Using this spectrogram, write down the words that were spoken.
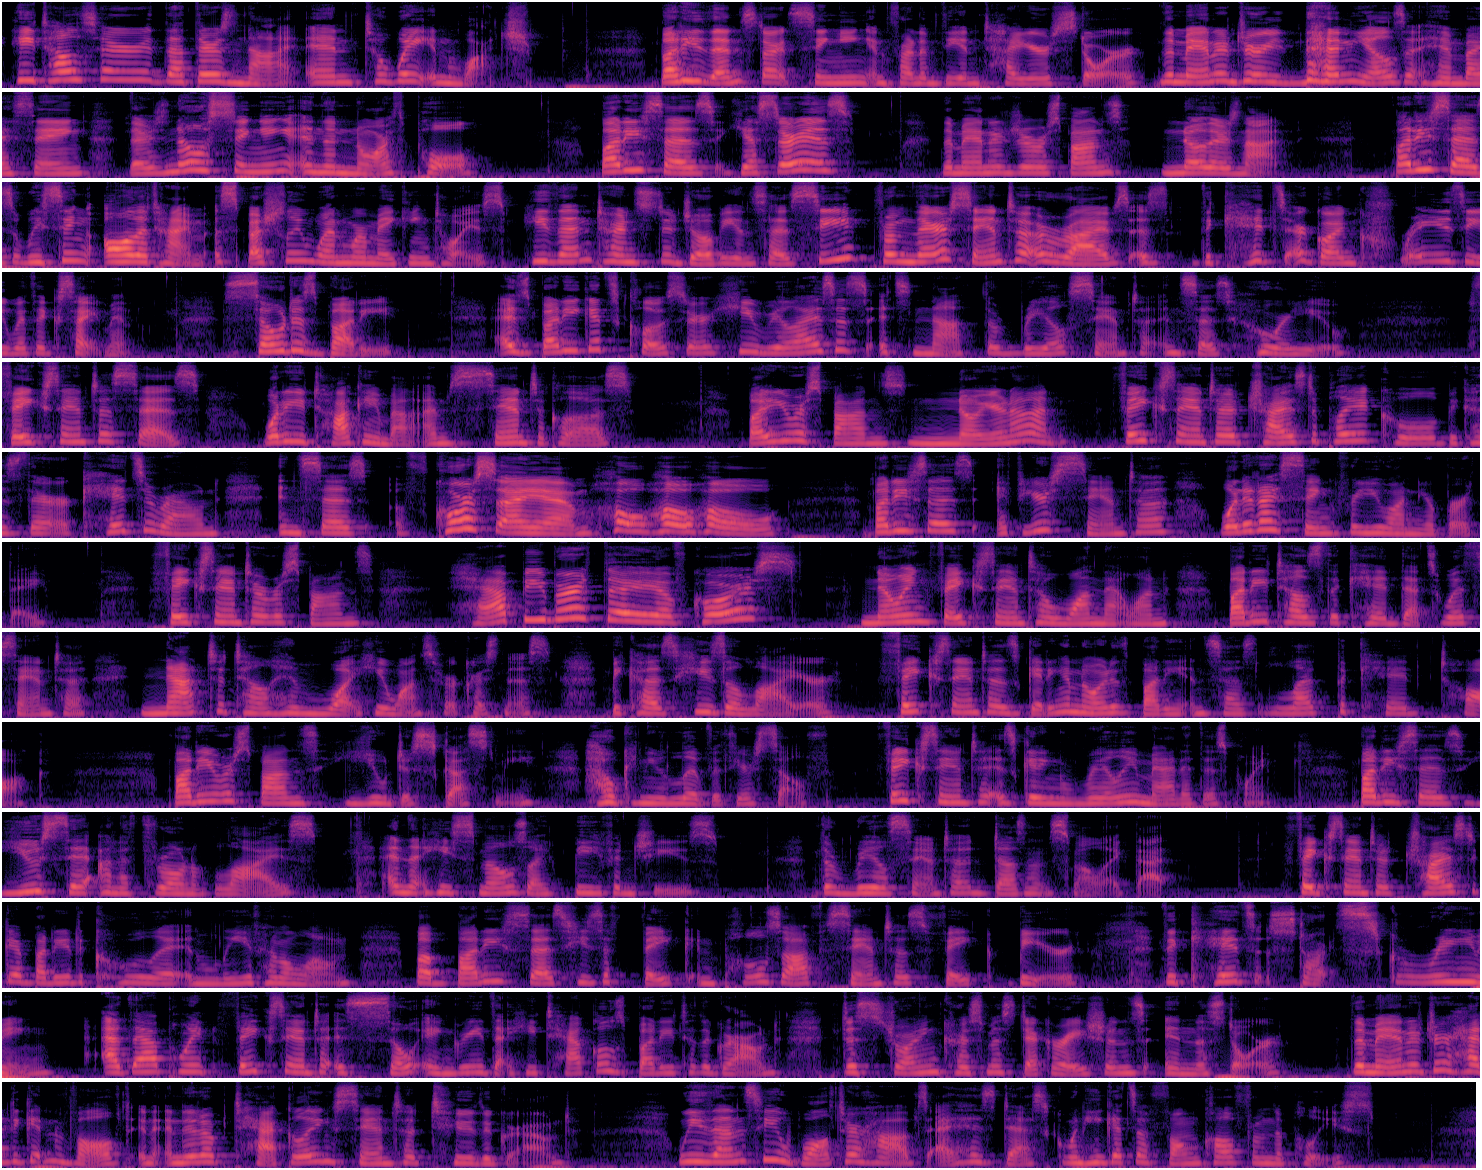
He tells her that there's not and to wait and watch. Buddy then starts singing in front of the entire store. The manager then yells at him by saying, There's no singing in the North Pole. Buddy says, Yes, there is. The manager responds, No, there's not. Buddy says, We sing all the time, especially when we're making toys. He then turns to Jovie and says, See, from there Santa arrives as the kids are going crazy with excitement. So does Buddy. As Buddy gets closer, he realizes it's not the real Santa and says, Who are you? Fake Santa says, What are you talking about? I'm Santa Claus. Buddy responds, No, you're not. Fake Santa tries to play it cool because there are kids around and says, Of course I am. Ho, ho, ho. Buddy says, If you're Santa, what did I sing for you on your birthday? Fake Santa responds, Happy birthday, of course. Knowing fake Santa won that one, Buddy tells the kid that's with Santa not to tell him what he wants for Christmas because he's a liar. Fake Santa is getting annoyed with Buddy and says, Let the kid talk. Buddy responds, You disgust me. How can you live with yourself? Fake Santa is getting really mad at this point. Buddy says, You sit on a throne of lies, and that he smells like beef and cheese. The real Santa doesn't smell like that. Fake Santa tries to get Buddy to cool it and leave him alone, but Buddy says he's a fake and pulls off Santa's fake beard. The kids start screaming. At that point, fake Santa is so angry that he tackles Buddy to the ground, destroying Christmas decorations in the store. The manager had to get involved and ended up tackling Santa to the ground. We then see Walter Hobbs at his desk when he gets a phone call from the police.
